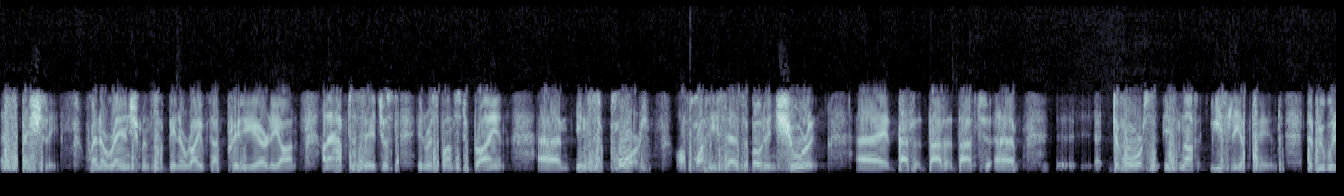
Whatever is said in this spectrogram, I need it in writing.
especially when arrangements have been arrived at pretty early on. And I have to say, just in response to Brian, um, in support of what he says about ensuring uh, that that that uh, divorce is not easily obtained, that we will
